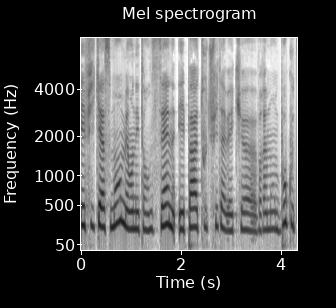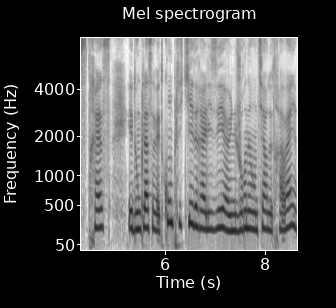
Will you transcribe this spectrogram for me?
efficacement, mais en étant zen et pas tout de suite avec euh, vraiment beaucoup de stress. Et donc là, ça va être compliqué de réaliser euh, une journée entière de travail.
